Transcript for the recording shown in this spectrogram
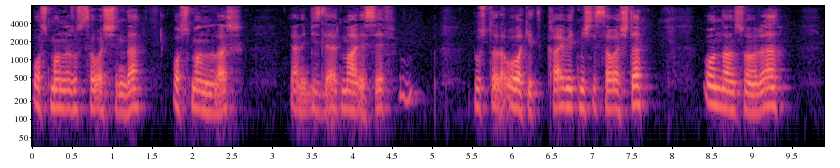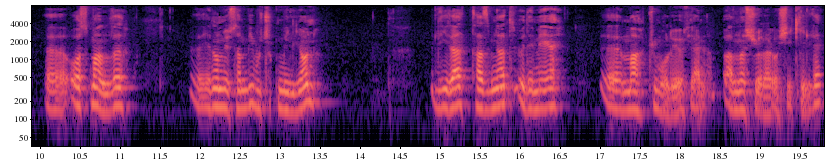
Osmanlı-Rus Savaşı'nda Osmanlılar yani bizler maalesef Ruslara o vakit kaybetmişti savaşta. Ondan sonra e, Osmanlı yanılmıyorsam bir buçuk milyon lira tazminat ödemeye e, mahkum oluyor. Yani anlaşıyorlar o şekilde.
